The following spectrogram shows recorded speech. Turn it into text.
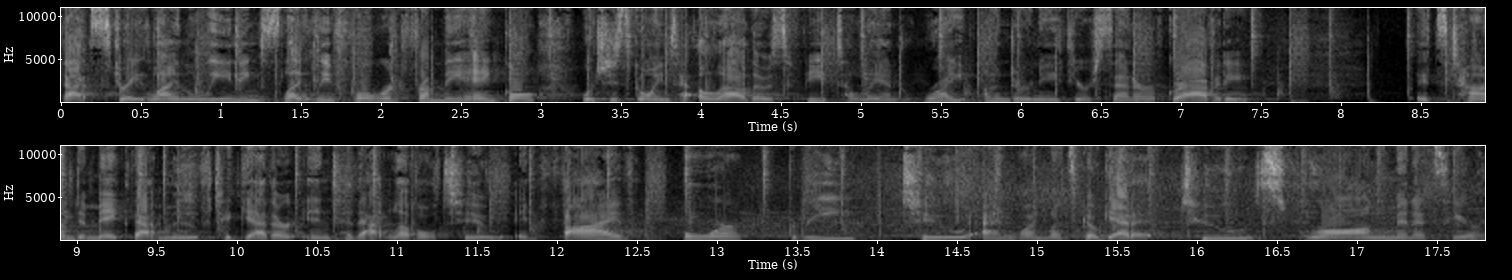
That straight line leaning slightly forward from the ankle, which is going to allow those feet to land right underneath your center of gravity. It's time to make that move together into that level two in five, four, three, two, and one. Let's go get it. Two strong minutes here.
